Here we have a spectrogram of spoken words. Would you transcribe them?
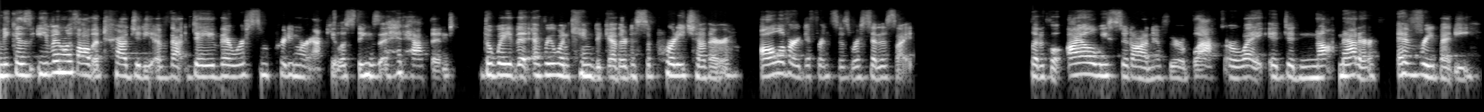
because even with all the tragedy of that day, there were some pretty miraculous things that had happened. The way that everyone came together to support each other, all of our differences were set aside. Political aisle we stood on, if we were black or white, it did not matter. Everybody,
